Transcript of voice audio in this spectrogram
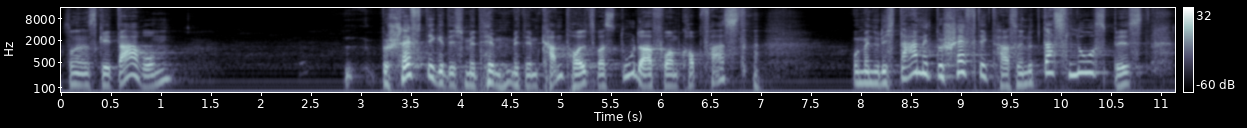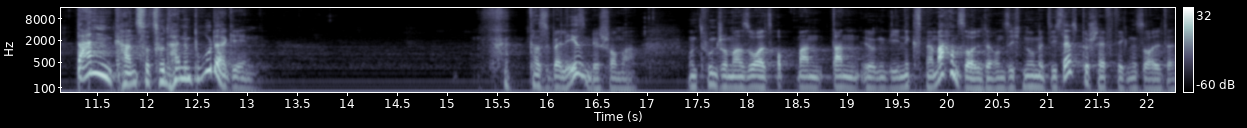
sondern es geht darum, beschäftige dich mit dem, mit dem Kantholz, was du da vorm Kopf hast. Und wenn du dich damit beschäftigt hast, wenn du das los bist, dann kannst du zu deinem Bruder gehen. Das überlesen wir schon mal und tun schon mal so, als ob man dann irgendwie nichts mehr machen sollte und sich nur mit sich selbst beschäftigen sollte.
